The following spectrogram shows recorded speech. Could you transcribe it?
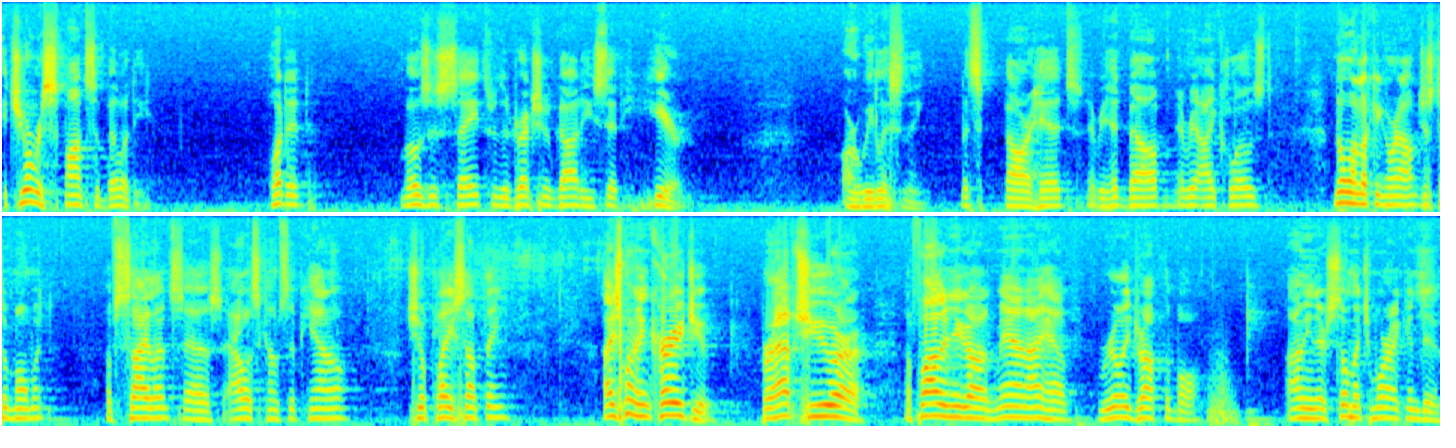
It's your responsibility. What did Moses say through the direction of God? He said, Hear. Are we listening? Let's bow our heads, every head bowed, every eye closed. No one looking around, just a moment of silence as Alice comes to the piano. She'll play something. I just want to encourage you. Perhaps you are a father and you're going, man, I have really dropped the ball. I mean, there's so much more I can do.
